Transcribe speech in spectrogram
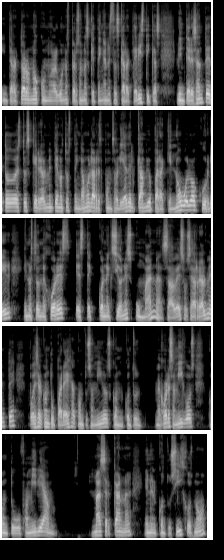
interactuar o no con algunas personas que tengan estas características. Lo interesante de todo esto es que realmente nosotros tengamos la responsabilidad del cambio para que no vuelva a ocurrir en nuestras mejores este, conexiones humanas, ¿sabes? O sea, realmente puede ser con tu pareja, con tus amigos, con, con tus mejores amigos, con tu familia más cercana en el con tus hijos, ¿no?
